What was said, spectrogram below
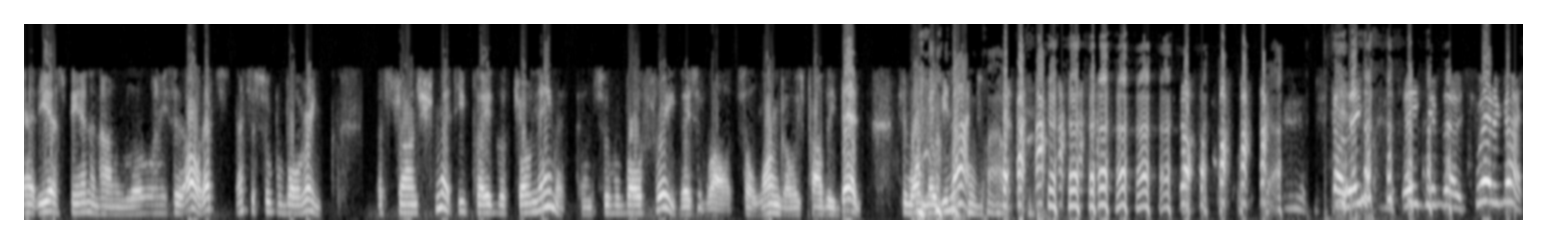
at ESPN in Honolulu, and he said, "Oh, that's that's a Super Bowl ring. That's John Schmitt. He played with Joe Namath in Super Bowl three." They said, "Well, it's so long ago, he's probably dead." She well, maybe not. wow. so they they give the swear to God.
